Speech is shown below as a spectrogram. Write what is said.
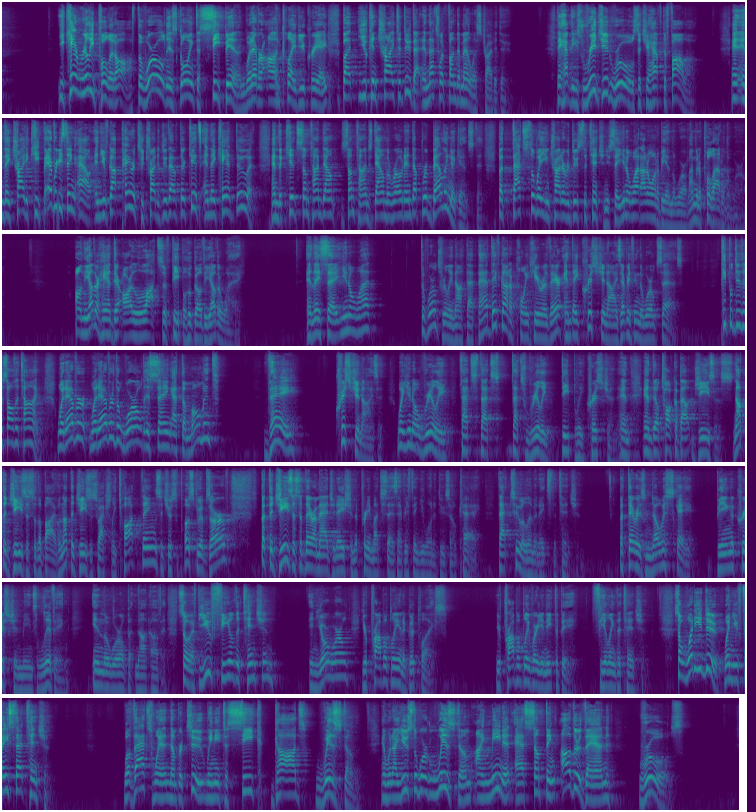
You can't really pull it off. The world is going to seep in, whatever enclave you create, but you can try to do that. And that's what fundamentalists try to do. They have these rigid rules that you have to follow. And, and, they try to keep everything out. And you've got parents who try to do that with their kids, and they can't do it. And the kids sometime down, sometimes down the road end up rebelling against it. But that's the way you can try to reduce the tension. You say, you know what? I don't want to be in the world. I'm going to pull out of the world. On the other hand, there are lots of people who go the other way. And they say, you know what? The world's really not that bad. They've got a point here or there, and they Christianize everything the world says. People do this all the time. Whatever, whatever the world is saying at the moment, they Christianize it. Well, you know, really, that's, that's, that's really deeply Christian. And, and they'll talk about Jesus, not the Jesus of the Bible, not the Jesus who actually taught things that you're supposed to observe, but the Jesus of their imagination that pretty much says everything you want to do is okay. That too eliminates the tension. But there is no escape being a Christian means living in the world, but not of it. So if you feel the tension in your world, you're probably in a good place. You're probably where you need to be, feeling the tension. So, what do you do when you face that tension? Well, that's when, number two, we need to seek God's wisdom. And when I use the word wisdom, I mean it as something other than rules.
